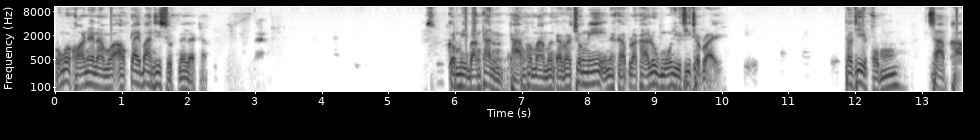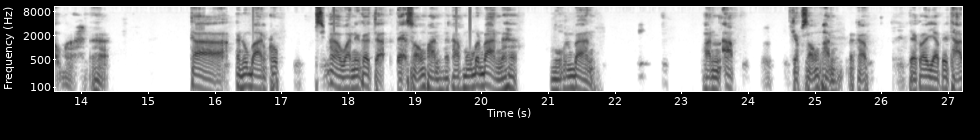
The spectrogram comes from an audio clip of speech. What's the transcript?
ผมก็ขอแนะนำว่าเอาใกล้บ้านที่สุดนั่นแหละครับ ก็มีบางท่านถามเข้ามาเหมือนกันว่าช่วงนี้นะครับ ราคาลูกหมูอยู่ที่เท่าไหร่ เท่าที่ผม ทราบข่าวมานะฮะถ้าอนุบาลครบ 15 วันนี้ก็จะแตะ 2,000 นะครับ หมูบ้านๆนะฮะหมูบ้านๆพันอัพกับ 2,000 นะครับ แต่ก็อย่าไปถาม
